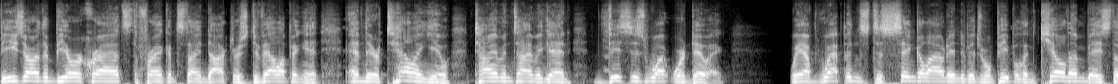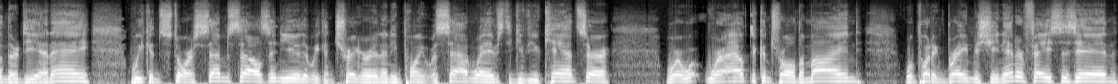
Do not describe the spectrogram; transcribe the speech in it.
These are the bureaucrats, the Frankenstein doctors developing it. And they're telling you time and time again, this is what we're doing. We have weapons to single out individual people and kill them based on their DNA. We can store stem cells in you that we can trigger at any point with sound waves to give you cancer. We're, we're out to control the mind. We're putting brain machine interfaces in.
